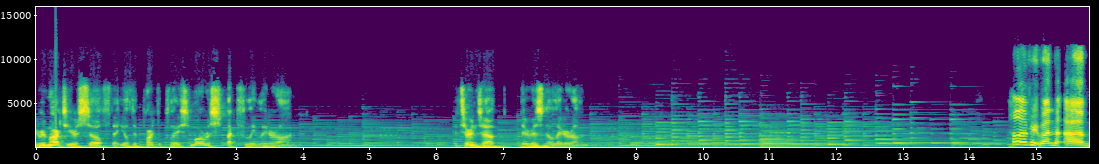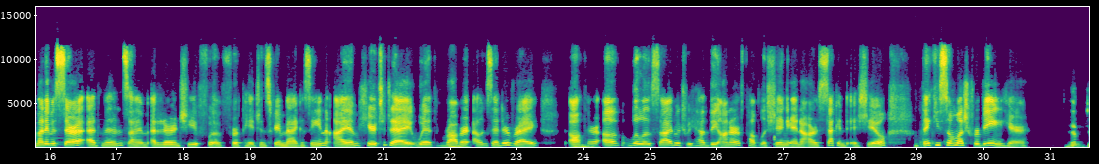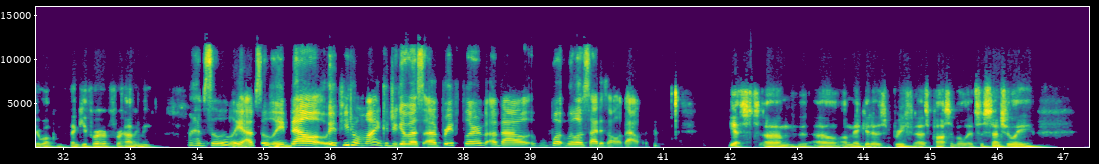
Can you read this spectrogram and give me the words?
you remark to yourself that you'll depart the place more respectfully later on. It turns out there is no later on. Hello, everyone. Um, my name is Sarah Edmonds. I am editor in chief for Page and Screen magazine. I am here today with Robert. Alexander Wray, author of Willowside, which we had the honor of publishing in our second issue. Thank you so much for being here. Yep, you're welcome. Thank you for for having me. Absolutely, absolutely. Mm-hmm. Now, if you don't mind, could you give us a brief blurb about what Willowside is all about? Yes, um, I'll, I'll, make it as brief as possible. It's essentially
